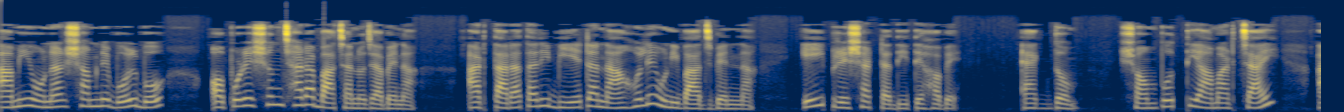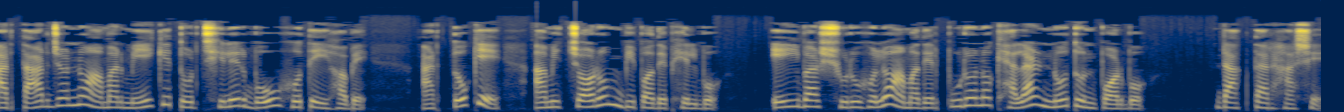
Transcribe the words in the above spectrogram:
আমি ওনার সামনে বলব, অপারেশন ছাড়া বাঁচানো যাবে না। আর তাড়াতাড়ি বিয়েটা না হলে উনি বাঁচবেন না। এই প্রেশারটা দিতে হবে। একদম। সম্পত্তি আমার চাই, আর তার জন্য আমার মেয়েকে তোর ছেলের বউ হতেই হবে। আর তোকে আমি চরম বিপদে ফেলব। এইবার শুরু হলো আমাদের পুরনো খেলার নতুন পর্ব। ডাক্তার হাসে।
